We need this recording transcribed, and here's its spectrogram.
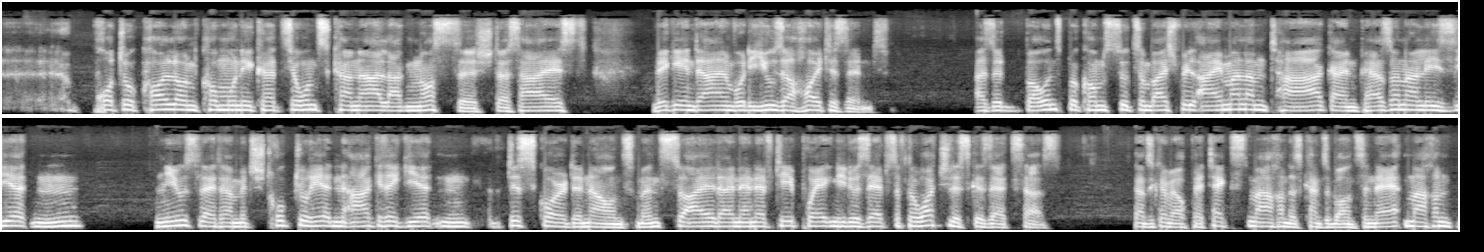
äh, Protokoll- und Kommunikationskanal agnostisch. Das heißt, wir gehen dahin, wo die User heute sind. Also bei uns bekommst du zum Beispiel einmal am Tag einen personalisierten Newsletter mit strukturierten, aggregierten Discord-Announcements zu all deinen NFT-Projekten, die du selbst auf eine Watchlist gesetzt hast. Ganze können wir auch per Text machen, das kannst du bei uns in der App machen.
